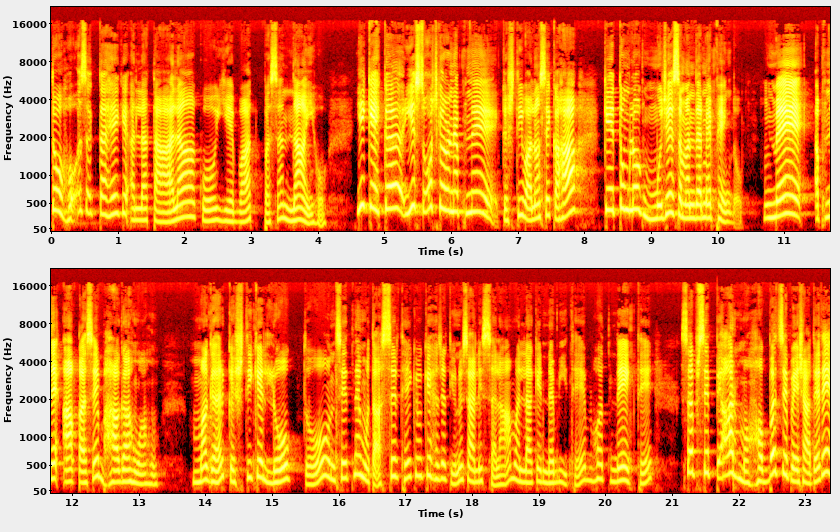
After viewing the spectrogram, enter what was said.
تو ہو سکتا ہے کہ اللہ تعالیٰ کو یہ بات پسند نہ آئی ہو۔ یہ کہہ کر، یہ سوچ کر انہوں نے اپنے کشتی والوں سے کہا کہ تم لوگ مجھے سمندر میں پھینک دو۔ میں اپنے آقا سے بھاگا ہوا ہوں۔ مگر کشتی کے لوگ تو ان سے اتنے متاثر تھے کیونکہ حضرت یونس علیہ السلام اللہ کے نبی تھے، بہت نیک تھے، سب سے پیار محبت سے پیش آتے تھے۔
